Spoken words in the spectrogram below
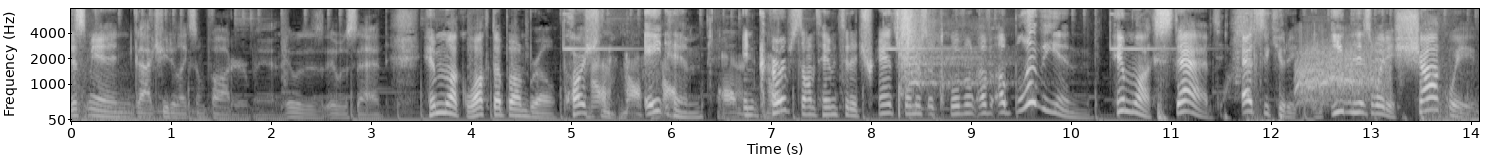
this man got treated like some fodder, man. It was it was sad. Himlock walked up on Bro, partially ate him, and curb stomped him to the Transformers equivalent of Oblivion. Himlock stabbed, executed, and eaten his way to Shockwave.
